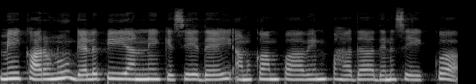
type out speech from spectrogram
මේ කරුණු ගැළපී යන්නේ කෙසේදැයි අනුකම්පාවෙන් පහදා දෙනසේක්වා.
